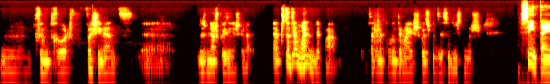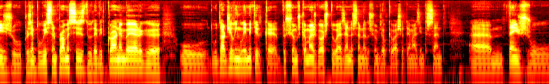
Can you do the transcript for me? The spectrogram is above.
Um filme de terror fascinante, uh, das melhores coisinhas que eu já vi. Uh, portanto, é um ano, epá, certamente que o Bruno tem mais coisas para dizer sobre isto, mas Sim, tens, o, por exemplo, o Eastern Promises, do David Cronenberg, eh, o, o Darjeeling Limited, que é dos filmes que eu mais gosto do Wes Anderson, é dos filmes dele que eu acho até mais interessante. Um, tens o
